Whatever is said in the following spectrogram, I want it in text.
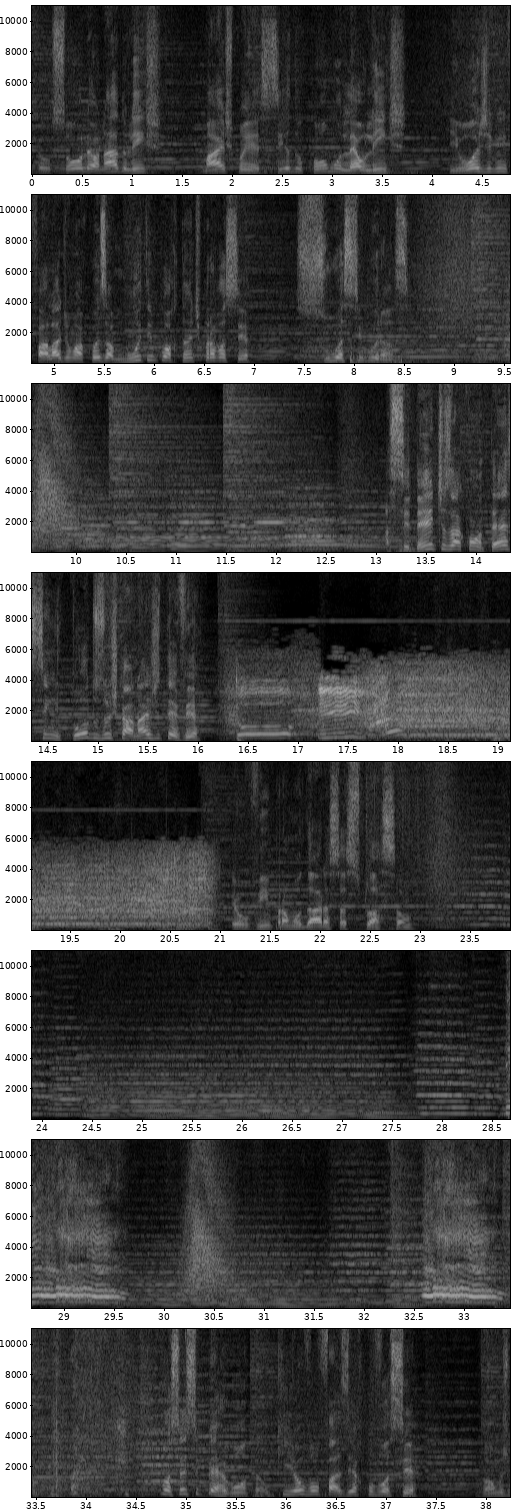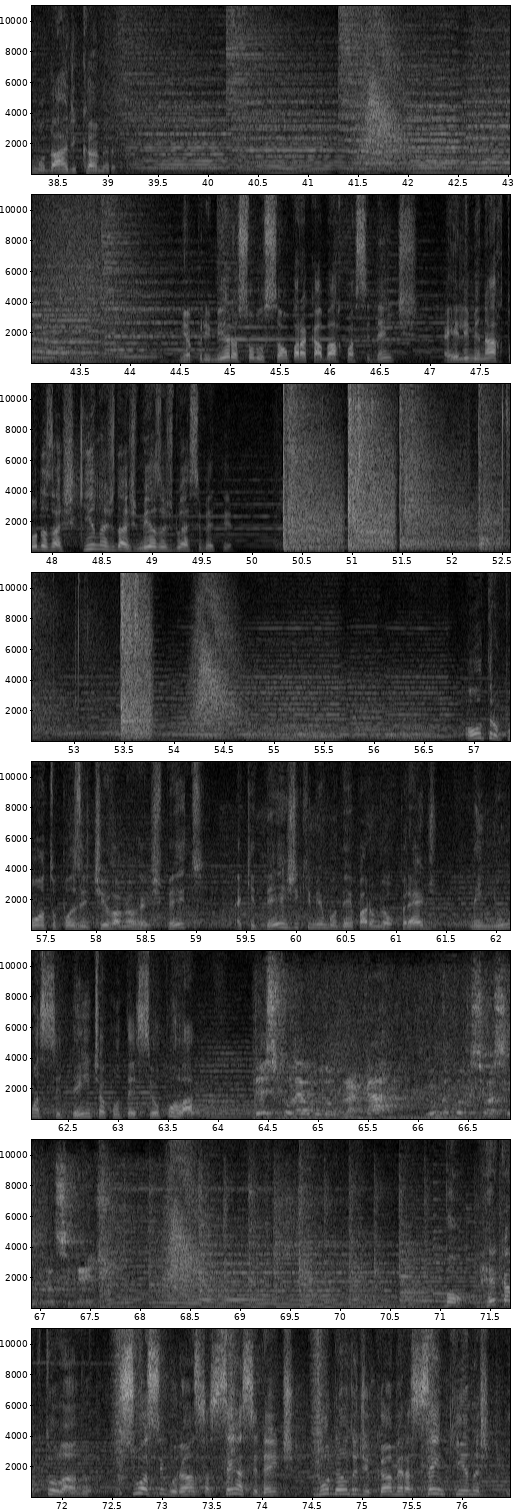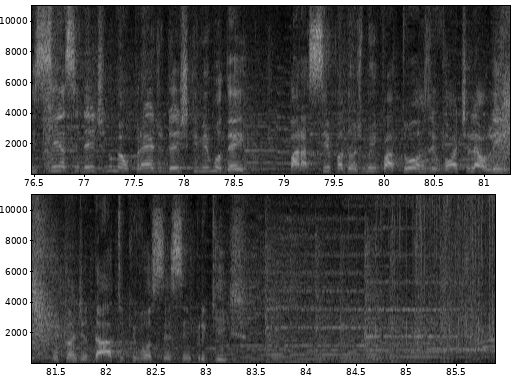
eu sou o Leonardo Lins, mais conhecido como Léo Lins. E hoje vim falar de uma coisa muito importante para você: sua segurança. Acidentes acontecem em todos os canais de TV. Eu vim para mudar essa situação. Você se pergunta o que eu vou fazer por você. Vamos mudar de câmera. Minha primeira solução para acabar com acidentes é eliminar todas as quinas das mesas do SBT. Outro ponto positivo a meu respeito é que desde que me mudei para o meu prédio, nenhum acidente aconteceu por lá. Desde que o Léo mudou pra cá, nunca aconteceu assim um acidente. Bom, recapitulando, sua segurança sem acidente, mudando de câmera, sem quinas e sem acidente no meu prédio desde que me mudei. Para a CIPA 2014, vote Léo Lins, o candidato que você sempre quis.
